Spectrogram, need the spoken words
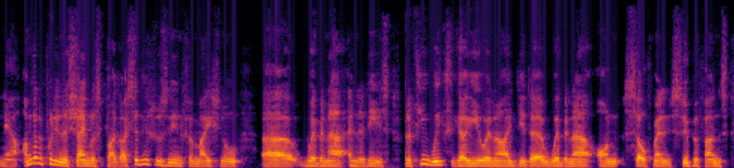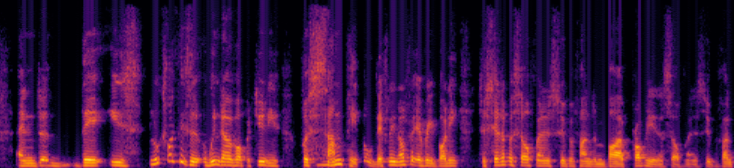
Now, I'm going to put in a shameless plug. I said this was an informational uh, webinar, and it is. But a few weeks ago, you and I did a webinar on self-managed super funds, and uh, there is looks like there's a window of opportunity for some people, definitely not for everybody, to set up a self-managed super fund and buy a property in a self-managed super fund.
